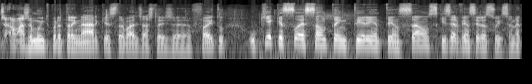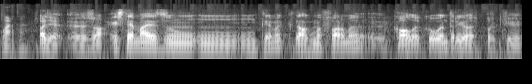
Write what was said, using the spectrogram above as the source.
já não haja muito para treinar, que esse trabalho já esteja feito. O que é que a seleção tem de ter em atenção se quiser vencer a Suíça na quarta? Olha, eh, João, este é mais um, um, um tema que de alguma forma cola com o anterior, porque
